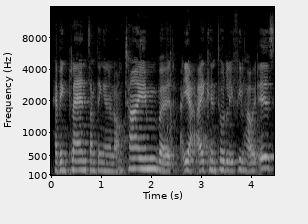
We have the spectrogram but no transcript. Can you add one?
Having planned something in a long time, but yeah, I can totally feel how it is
